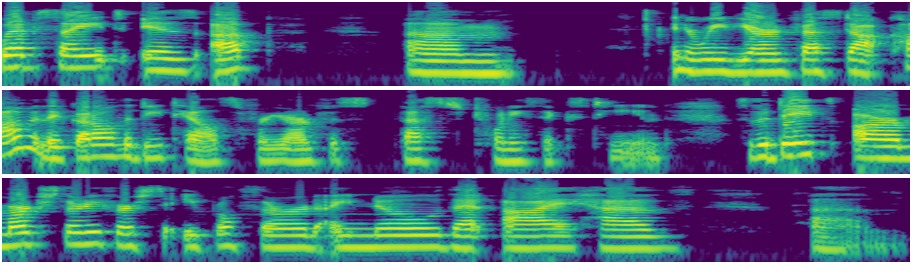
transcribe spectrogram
website is up, um, interweaveyarnfest.com, and they've got all the details for Yarn Fest 2016. So the dates are March 31st to April 3rd. I know that I have um,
